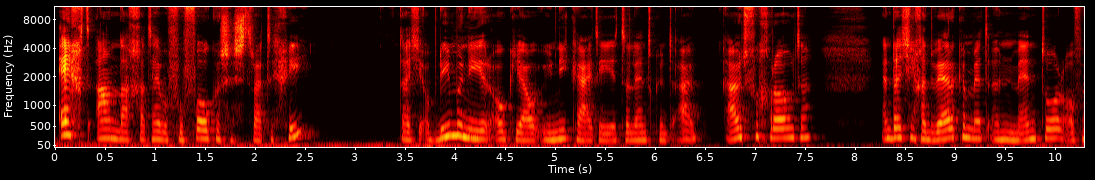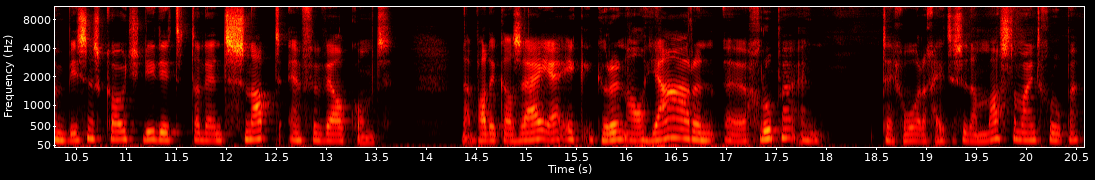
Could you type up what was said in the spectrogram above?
echt aandacht gaat hebben voor focus en strategie. Dat je op die manier ook jouw uniekheid en je talent kunt uit, uitvergroten. En dat je gaat werken met een mentor of een business coach die dit talent snapt en verwelkomt. Nou, wat ik al zei, hè, ik, ik run al jaren uh, groepen en tegenwoordig heten ze dan mastermind groepen.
